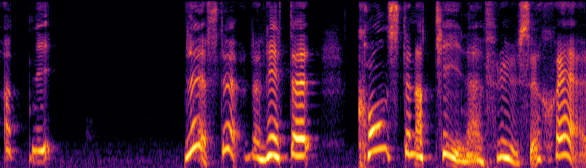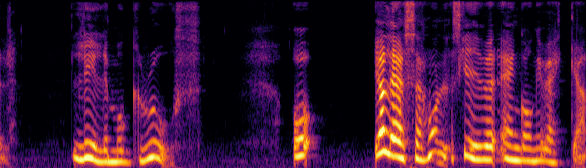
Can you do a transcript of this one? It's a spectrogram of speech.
att ni läste. Den heter Konsten att tina en frusen själ, Lillemor Groth. Jag läser, hon skriver en gång i veckan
